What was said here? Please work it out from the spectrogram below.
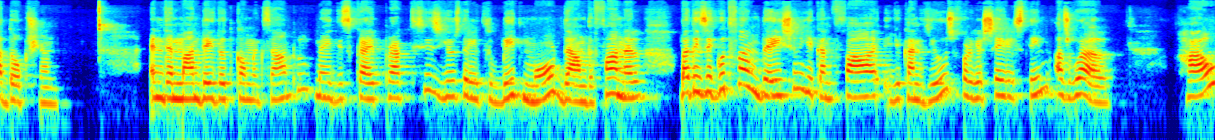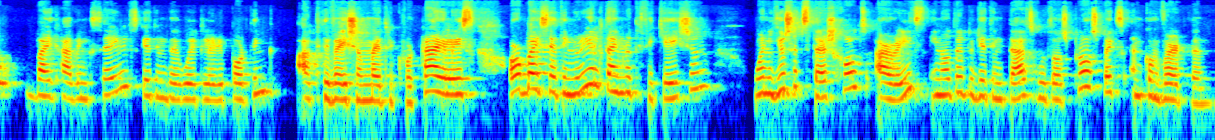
adoption. And the Monday.com example may describe practices used a little bit more down the funnel, but is a good foundation you can, you can use for your sales team as well. How? By having sales getting the weekly reporting activation metric for trialists, or by setting real-time notification when usage thresholds are reached in order to get in touch with those prospects and convert them.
